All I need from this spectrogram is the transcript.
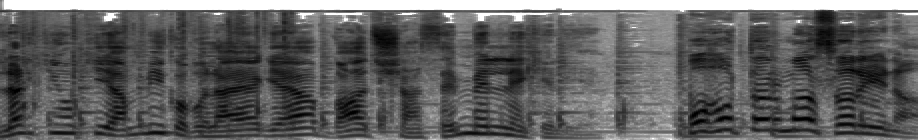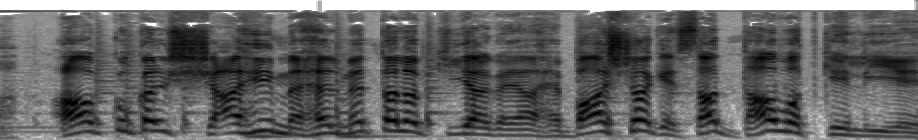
लड़कियों की अम्मी को बुलाया गया बादशाह से मिलने के लिए। मोहतरमा सरीना आपको कल शाही महल में तलब किया गया है बादशाह के साथ दावत के लिए।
